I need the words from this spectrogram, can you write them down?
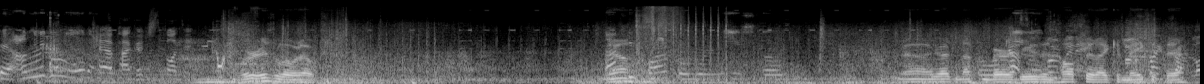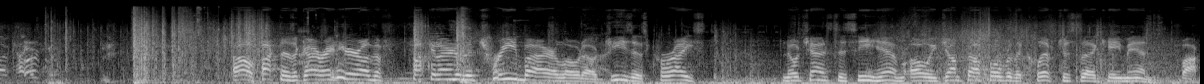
Yeah, I'm gonna go to loadout. Care package spotted. Where is the loadout? Not Yeah. too far from where he spawned. Yeah, I got nothing better to do than hope that I can make it there. Oh fuck, there's a guy right here on the fucking under the tree by our loadout. Jesus Christ. No chance to see him. Oh, he jumped off over the cliff just as I came in. Fuck.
